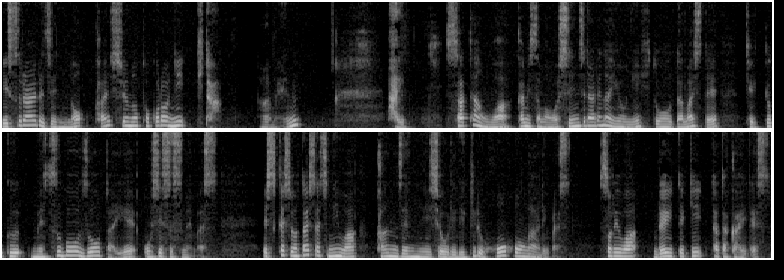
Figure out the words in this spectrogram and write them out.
イスラエル人の改宗のところに来た。アーメン。はい。サタンは神様を信じられないように人を騙して結局滅亡状態へ推し進めます。しかし私たちには完全に勝利できる方法があります。それは霊的戦いです。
